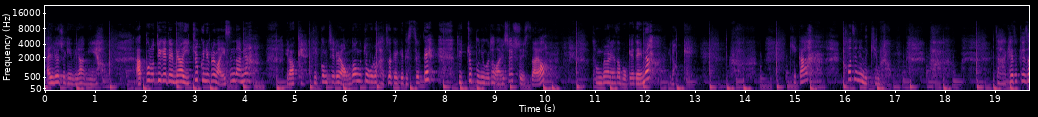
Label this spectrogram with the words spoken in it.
알려주기 위함이에요. 앞으로 뛰게 되면 이쪽 근육을 많이 쓴다면 이렇게 뒤꿈치를 엉덩이 쪽으로 가져가게 됐을 때 뒤쪽 근육을 더 많이 쓸 수 있어요. 정면에서 보게 되면 이렇게 키가 커지는 느낌으로 자 계속해서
